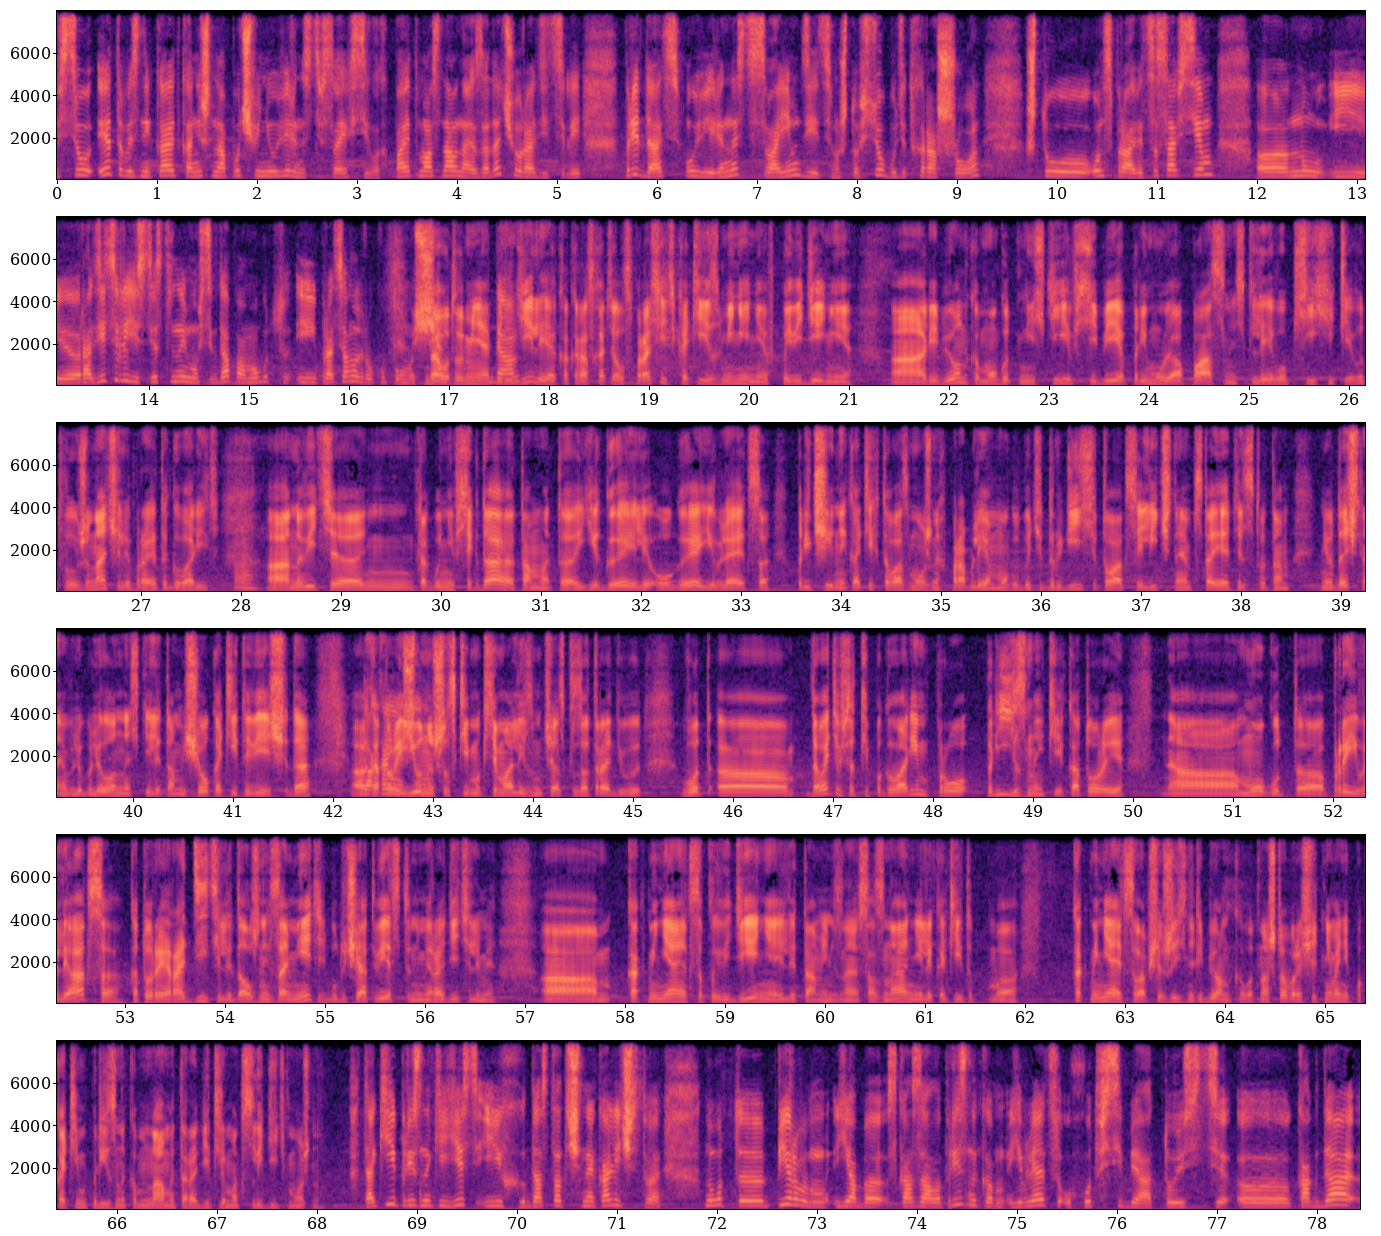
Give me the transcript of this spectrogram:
все это возникает, конечно, на почве неуверенности в своих силах. Поэтому основная задача у родителей – придать уверенность своим детям, что все будет хорошо, что он справится со всем. Э, ну и родители, естественно, ему всегда помогут и протянут руку помощи. Да, вот вы меня опередили, да. я как раз хотел спросить, какие изменения в поведении а, ребенка могут нести в себе прямую опасность для его психики. Вот вы уже начали про это говорить, а. А, но ведь а, как бы не всегда там это ЕГЭ или ОГЭ является причиной каких-то возможных проблем. Могут быть и другие ситуации, личные обстоятельства, там неудачная влюбленность или там еще какие-то вещи, да, да которые конечно. юношеский максимализм часто затрагивают. Вот э, давайте все-таки поговорим про признаки, которые э, могут могут э, проявляться, которые родители должны заметить, будучи ответственными родителями, э, как меняется поведение или там, я не знаю, сознание или какие-то э, как меняется вообще жизнь ребенка? Вот на что обращать внимание, по каким признакам нам, это родителям, отследить можно? Такие признаки есть, их достаточное количество. Ну вот э, первым, я бы сказала, признаком является уход в себя. То есть, э, когда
